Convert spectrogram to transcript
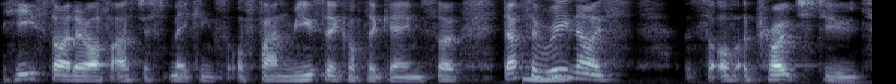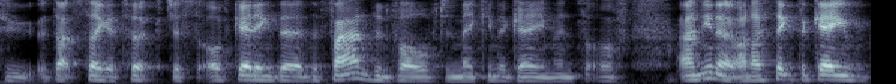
he started off as just making sort of fan music of the game. So that's Mhm. a really nice sort of approach to to that Sega took, just sort of getting the the fans involved in making the game and sort of and you know and I think the game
